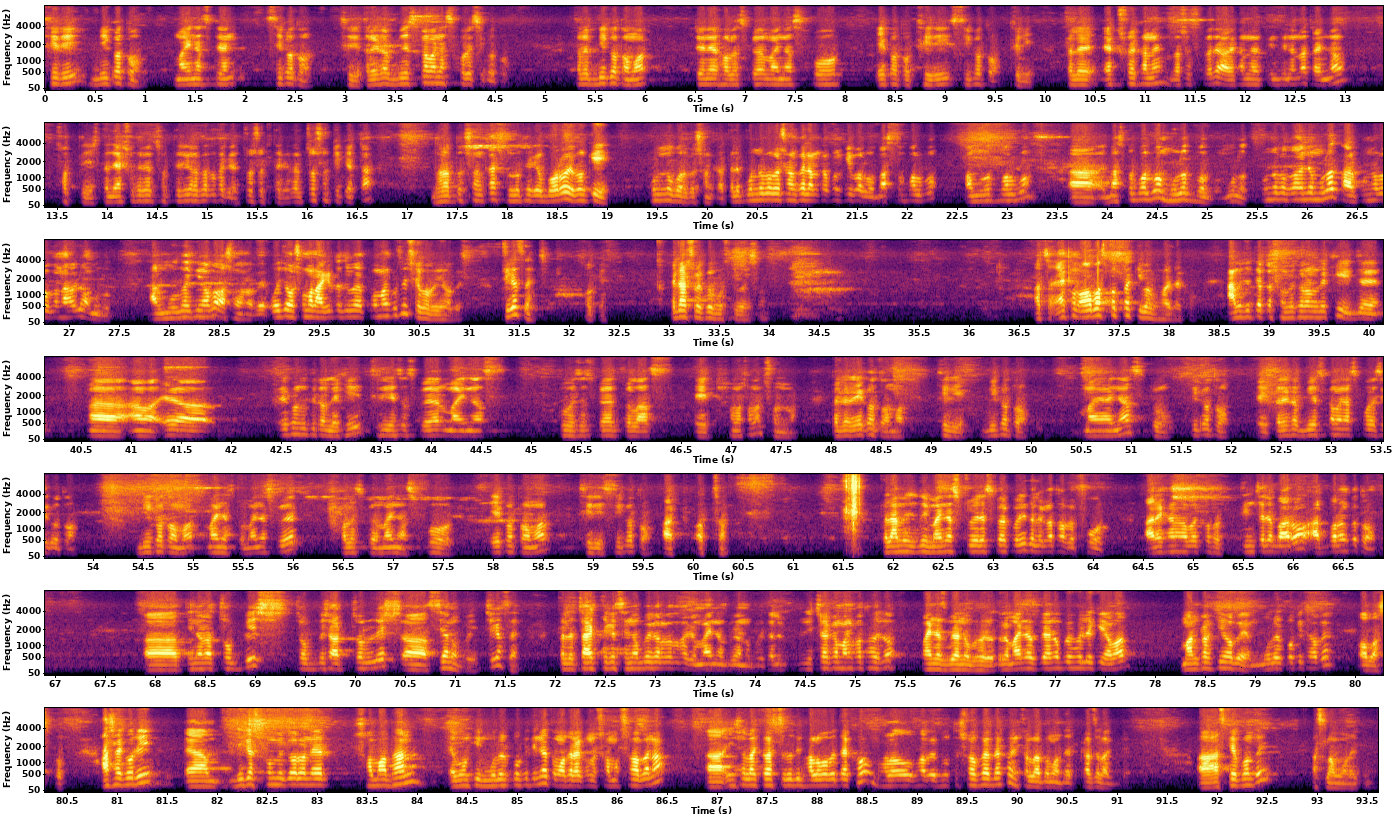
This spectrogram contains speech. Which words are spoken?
থ্রি বি কত? মাইনাস টেন সি কত? থ্রি তাহলে এটা B square minus four C কত তাহলে বি কত আমার? টেনের whole square minus four A কত? থ্রি সি কত? থ্রি তাহলে একশো এখানে, দশ স্কোয়ারে আর এখানে তিন দিনের না চার, নয়, ছত্রিশ। তাহলে একশো থেকে ছত্রিশ গেলে কত থাকে? চৌষট্টি থাকে। তাহলে চৌষট্টি একটা ধনাত্মক সংখ্যা, শূন্য থেকে বড় এবং কি? পূর্ণবর্গ সংখ্যা। তাহলে পূর্ণবর্গ সংখ্যা হলে আমি তখন কি বলব? বাস্তব বলব অমূলত বলব? বাস্তব বলব, মূলত বলব, মূলত। পূর্ণবর্গ হলে মূলত আর পূর্ণবর্গ না হলে অমূলত। আর মূল্য কি হবে? অসমান হবে। ওই যে অসমান আগেটা যেভাবে প্রমাণ করছি, সেভাবেই হবে। ঠিক আছে? ওকে এটা আসলে কেউ বুঝতে পেরেছ। আচ্ছা এখন অবাস্তবটা কীভাবে হয় দেখো? আমি যদি একটা সমীকরণ লিখি যে এখন যদি এটা লিখি three S square minus two S square plus eight সমান সমান শূন্য। তাহলে এ কত আমার? থ্রি বি কত? মাইনাস টু সি কত? এইট তাহলে এটা B square minus four C কত? বি কত আমার? মাইনাস টু মাইনাস টু এর whole square minus four A কত আমার? থ্রি সি কত? আট। আচ্ছা। তাহলে আমি যদি মাইনাস টু এর স্কোয়ার করি, তাহলে কত হবে? ফোর আর এখানে হবে কত? তিন চারে বারো, আট বারো কত? তিন হাজার চব্বিশ চব্বিশ আটচল্লিশ ছিয়ানব্বই, ঠিক আছে? তাহলে চার থেকে ছিয়ানব্বই গেলে কত থাকে? মাইনাস বিরানব্বই। তাহলে নিচের মান কত হলো মাইনাস বিরানব্বই হলো তাহলে মাইনাস বিরানব্বই হলে কি আমার? মানটা কি হবে? মূলের প্রকৃতি হবে অবাস্তব। আশা করি বিকাশ সমীকরণের সমাধান এবং কি মূলের প্রকৃতি নিয়ে তোমাদের আর কোনো সমস্যা হবে না। ইনশাল্লাহ ক্লাসটা যদি ভালোভাবে দেখো, ভালোভাবে গুরুত্ব সহকারে দেখো ইনশাল্লাহ তোমাদের কাজে লাগবে। আজকে পর্যন্তই। আসসালামু আলাইকুম।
